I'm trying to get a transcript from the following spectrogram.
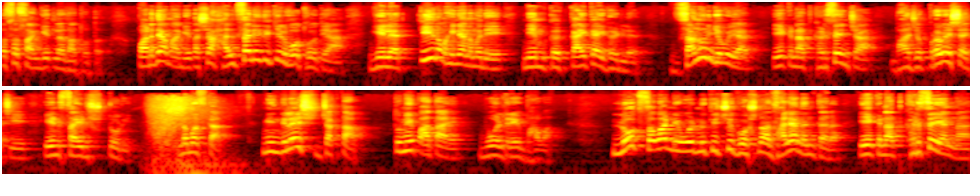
असं सांगितलं जात होतं. पडद्यामागे तशा हालचाली देखील होत होत्या. गेल्या तीन महिन्यांमध्ये नेमकं काय काय घडलं? जाणून घेऊयात एकनाथ खडसेंच्या भाजप प्रवेशाची इनसाइड स्टोरी नमस्कार मी निलेश जगताप. तुम्ही पाहताय बोल रे भावा. लोकसभा निवडणुकीची घोषणा झाल्यानंतर एकनाथ खडसे यांना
